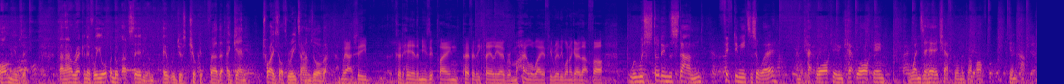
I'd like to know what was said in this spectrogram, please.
or music. And I reckon if we opened up that stadium, it would just chuck it further again, twice or three times over. We actually could hear the music playing perfectly clearly over a mile away if you really want to go that far. We were stood in the stand 50 metres away and kept walking and kept walking. When's the HF going to drop off? Didn't happen.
